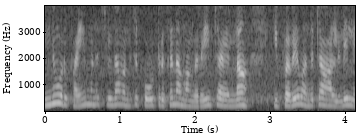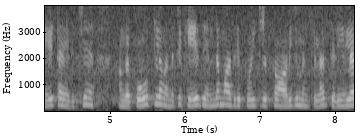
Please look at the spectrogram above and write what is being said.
இன்னும் ஒரு ஃபைவ் மினிட்ஸில் தான் வந்துட்டு கோர்ட் இருக்குது நம்ம அங்கே ரீச் ஆகிடலாம் இப்போவே வந்துட்டு ஆல்ரெடி லேட் ஆயிடுச்சு. அங்கே கோர்ட்டில் வந்துட்டு கேஸ் எந்த மாதிரி போயிட்டுருக்கு ஆர்குமெண்ட்ஸ் எல்லாம் தெரியல.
